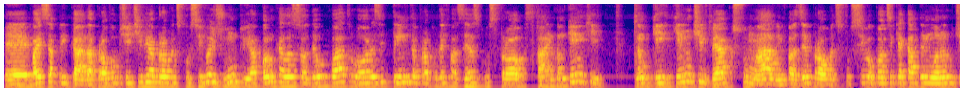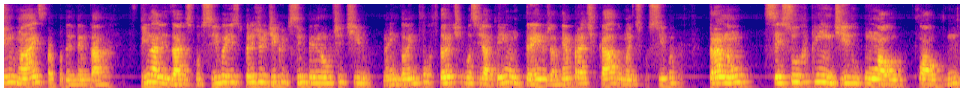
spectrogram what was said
É, vai ser aplicada a prova objetiva e a prova discursiva junto, e a banca ela só deu 4 horas e 30 para poder fazer as duas provas, tá? Então quem aqui não, quem, quem não tiver acostumado em fazer prova discursiva, pode ser que acabe demorando demais para poder tentar finalizar a discursiva e isso prejudica o desempenho no objetivo. Né? Então é importante que você já tenha um treino, já tenha praticado uma discursiva para não ser surpreendido com, algo, com algum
